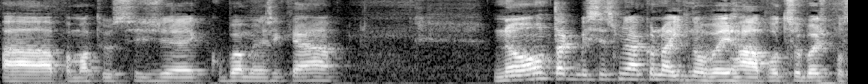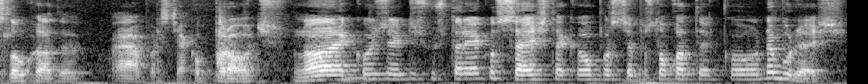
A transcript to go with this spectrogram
A pamatuju si, že Kuba mi říká, no, tak by si měl jako najít nový hápot, co budeš poslouchat. A já prostě jako proč? No, jako, že když už tady jako seš, tak ho prostě poslouchat jako nebudeš.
